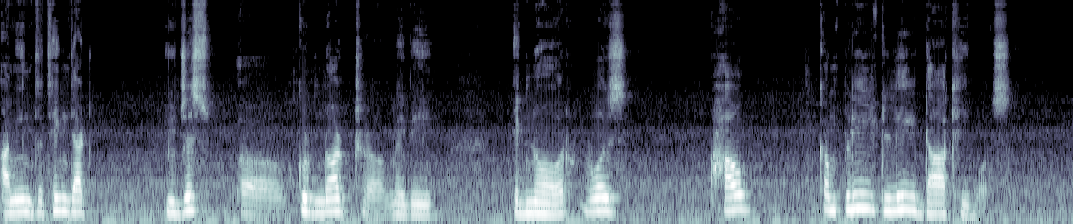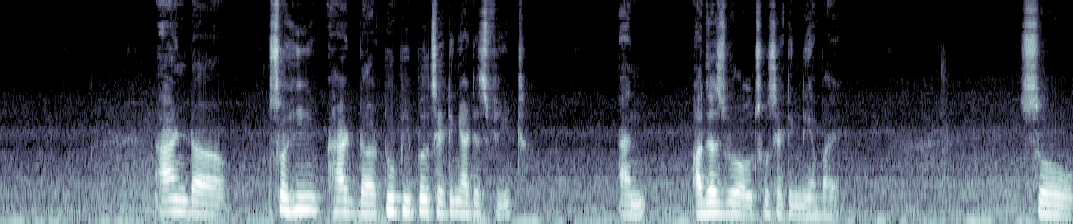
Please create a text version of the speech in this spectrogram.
I mean, the thing that you just could not uh, maybe ignore was how completely dark he was. And uh, so he had uh, two people sitting at his feet, and others were also sitting nearby. So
